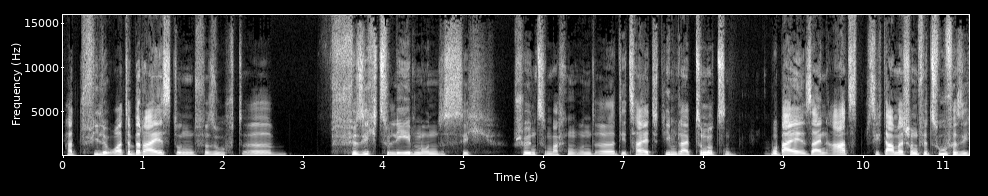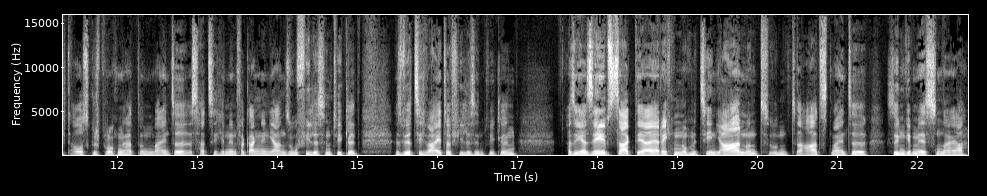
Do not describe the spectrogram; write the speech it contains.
hat viele Orte bereist und versucht, äh, für sich zu leben und es sich schön zu machen und äh, die Zeit, die ihm bleibt, zu nutzen. Wobei sein Arzt sich damals schon für Zuversicht ausgesprochen hat und meinte, es hat sich in den vergangenen Jahren so vieles entwickelt, es wird sich weiter vieles entwickeln. Also er selbst sagte ja, er rechnet noch mit zehn Jahren und, und der Arzt meinte sinngemäß, naja,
